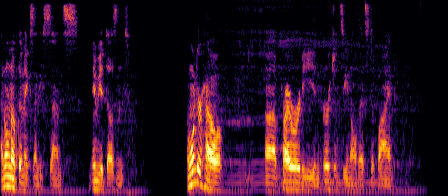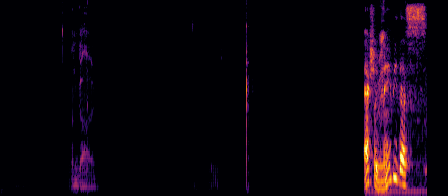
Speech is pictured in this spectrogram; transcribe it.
I don't know if that makes any sense. Maybe it doesn't. I wonder how uh, priority and urgency and all that's defined. On guard. Not afraid. Actually, Right. maybe that's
